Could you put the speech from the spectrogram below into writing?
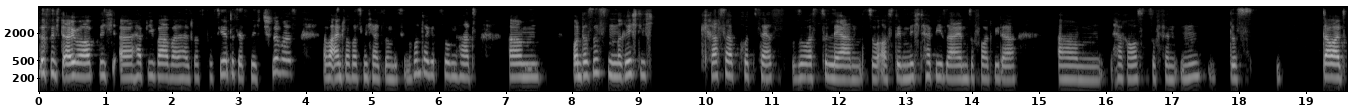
Dass ich da überhaupt nicht äh, happy war, weil halt was passiert ist, jetzt nichts Schlimmes, aber einfach, was mich halt so ein bisschen runtergezogen hat. Ähm, und das ist ein richtig krasser Prozess, sowas zu lernen, so aus dem Nicht-Happy-Sein sofort wieder ähm, herauszufinden. Das dauert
